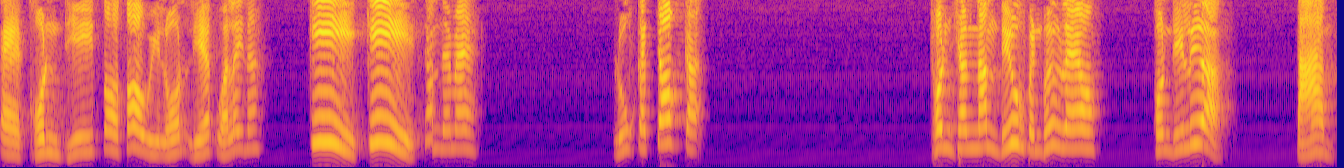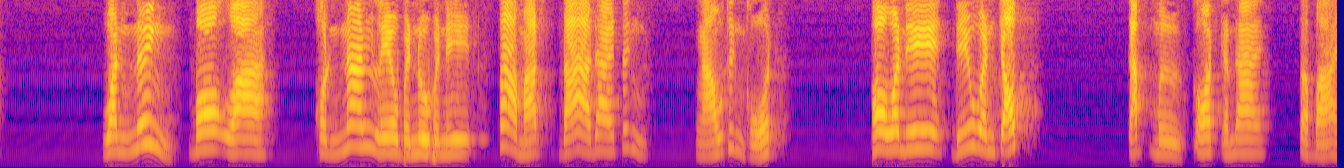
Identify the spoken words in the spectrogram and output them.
แต่คนที่ซ่อซ่อวิโรธเรียกว่าอะไรนะกี้กี้จำได้ไหมลูกกระจอกอะชนชั้นนำดิ้วเป็นพื้นแล้ว คนที่เลือกตาม วันนึ่งบอกว่าคนนั่นเลวเป็นนูเป็นนี้ สามารถด่าได้ตึงเหงาตึงโขดพอวันนี้ดิววันจบ จับมือกอดกันได้ สบาย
